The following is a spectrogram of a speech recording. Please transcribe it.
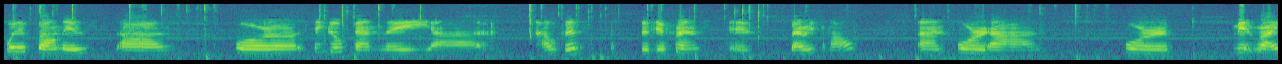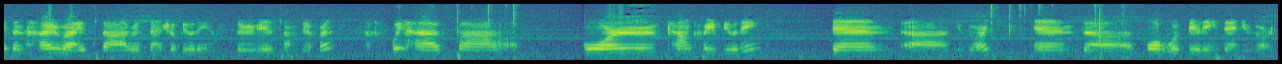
What I found is um, for single family uh, houses, the difference is very small. And for uh, for mid-rise and high-rise uh, residential buildings, there is some difference. We have uh, more concrete buildings than uh, New York, and uh, more wood building than New York.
